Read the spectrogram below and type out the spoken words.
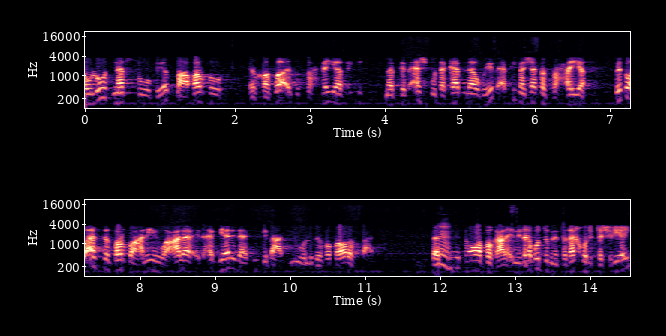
المولود نفسه بيطلع برضه الخصائص الصحية فيه ما بتبقاش متكاملة وبيبقى في مشاكل صحية بتؤثر برضه عليه وعلى الأجيال اللي هتيجي بعديه واللي بيتوارث بعديه. ففي توافق على إن لابد من التدخل التشريعي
